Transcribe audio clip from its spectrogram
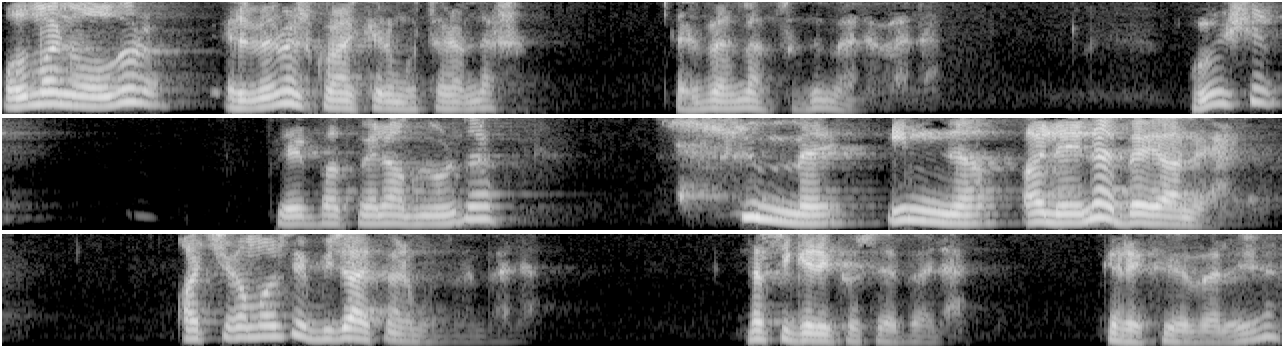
O zaman ne olur? Ezberlemez Kur'an-ı Kerim muhteremler. Ezberlemez. Böyle böyle. Bunun için bak Mevlam buyurdu sümme inne aleyne beyane açıklaması bize etmeli bunu böyle. Nasıl gerekiyorsa böyle. Gerekiyor böylece.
